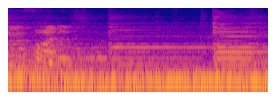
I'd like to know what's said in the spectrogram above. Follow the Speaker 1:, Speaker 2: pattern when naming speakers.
Speaker 1: Foo Fighters.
